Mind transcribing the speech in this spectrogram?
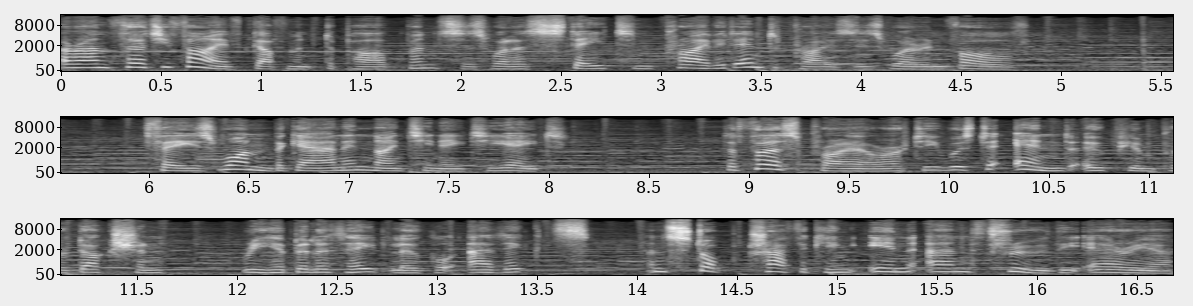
Around 35 government departments as well as state and private enterprises were involved. Phase 1 began in 1988. The first priority was to end opium production, rehabilitate local addicts and stop trafficking in and through the area.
